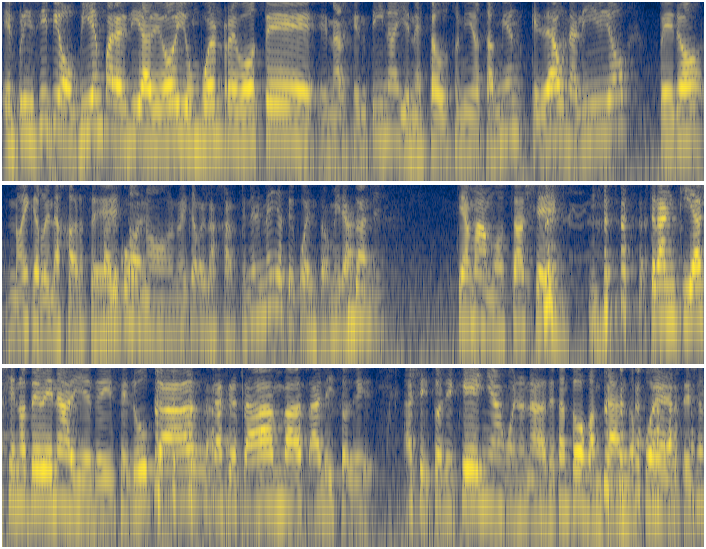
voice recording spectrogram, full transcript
En principio, bien para el día de hoy, un buen rebote en Argentina y en Estados Unidos también, que da un alivio, pero no hay que relajarse, Tal esto no, no hay que relajarse. En el medio te cuento, mira. Dale. Te amamos, Aye. Tranqui, Aye, no te ve nadie, te dice Lucas. Gracias a ambas. Ale y Sole, Aye y Sole genias. Bueno, nada, te están todos bancando fuerte. Yo-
